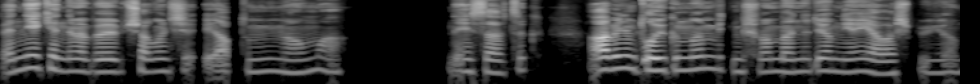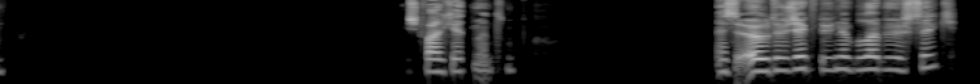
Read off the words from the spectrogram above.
Ben niye kendime böyle bir challenge yaptım bilmiyorum ama. Neyse artık. Aa benim doygunluğum bitmiş lan. Ben de diyorum niye yavaş büyüyorum. Hiç fark etmedim. Neyse öldürecek birini bulabilirsek.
